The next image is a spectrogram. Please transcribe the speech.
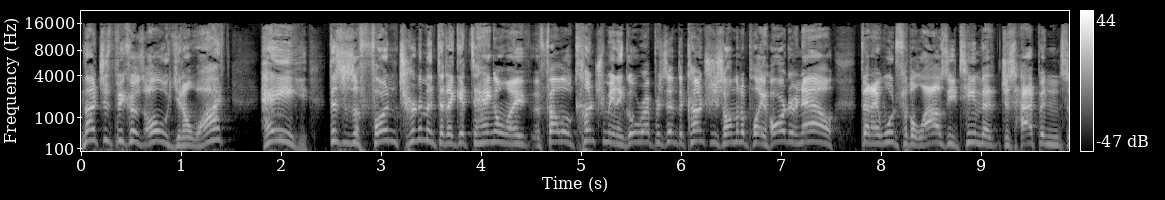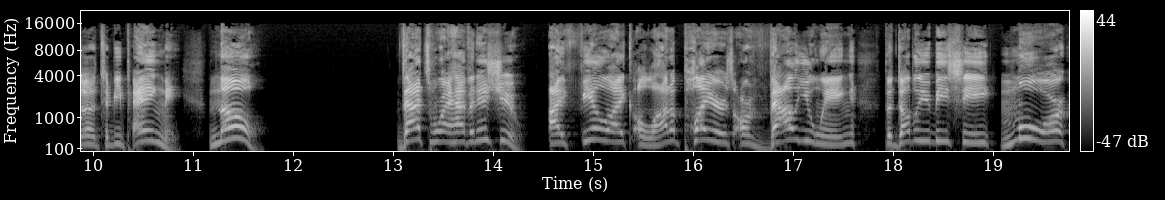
Not just because, oh, you know what? Hey, this is a fun tournament that I get to hang out with my fellow countrymen and go represent the country, so I'm going to play harder now than I would for the lousy team that just happens uh, to be paying me. No. That's where I have an issue. I feel like a lot of players are valuing the WBC more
